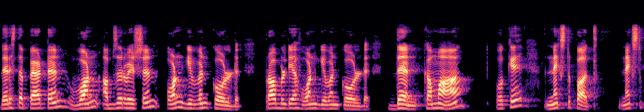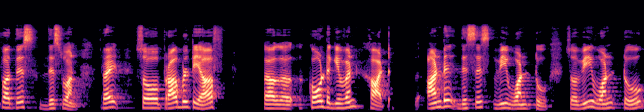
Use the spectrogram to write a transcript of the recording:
there is the pattern one observation one given cold. Probability of one given cold. Then comma okay next path. Next path is this one right? So probability of uh, cold given hot and this is v12 so v12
